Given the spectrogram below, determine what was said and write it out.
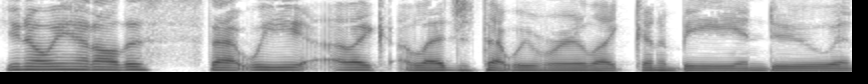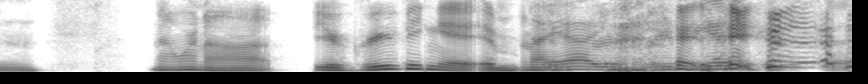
you know, we had all this that we like alleged that we were like gonna be and do, and now we're not. You're grieving it. In, Now, yeah, you're grieving it. in person.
